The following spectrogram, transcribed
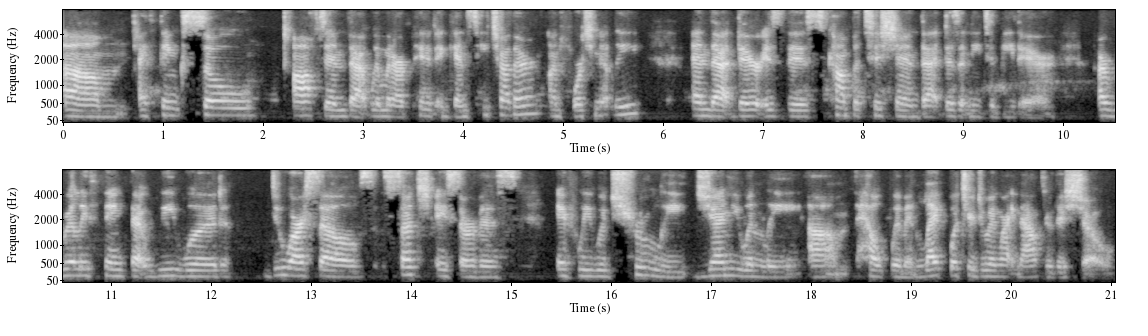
Um, I think so often that women are pitted against each other, unfortunately, and that there is this competition that doesn't need to be there. I really think that we would do ourselves such a service if we would truly, genuinely um, help women, like what you're doing right now through this show.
